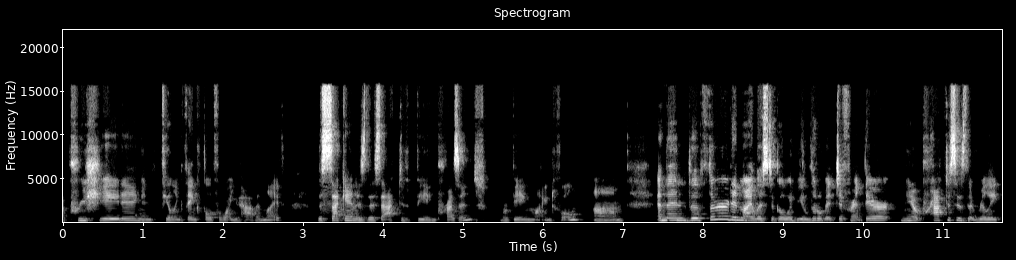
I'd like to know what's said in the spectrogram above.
appreciating and feeling thankful for what you have in life. The second is this act of being present or being mindful. Um, and then the third in my listicle would be a little bit different. They're, you know, practices that really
